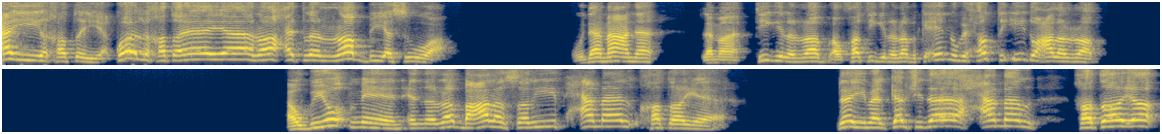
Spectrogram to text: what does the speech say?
أي خطية كل خطاياي راحت للرب يسوع. وده معنى لما تيجي للرب أو خط يجي للرب كأنه بيحط إيده على الرب. أو بيؤمن إن الرب على الصليب حمل خطاياه زي ما الكبش ده حمل خطايا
